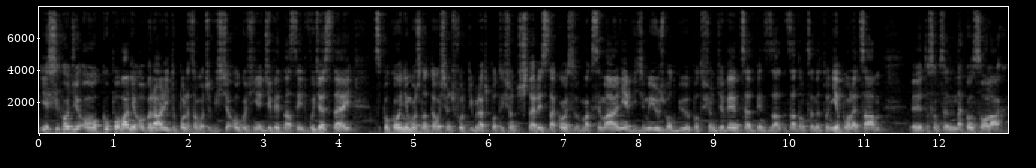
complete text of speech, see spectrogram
Jeśli chodzi o kupowanie overalli, to polecam oczywiście o godzinie 19.20. Spokojnie można te 8 czwórki brać po 1400 końców maksymalnie. Widzimy już odbiły po 1900, więc za, za tą cenę to nie polecam. E, To są ceny na konsolach.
